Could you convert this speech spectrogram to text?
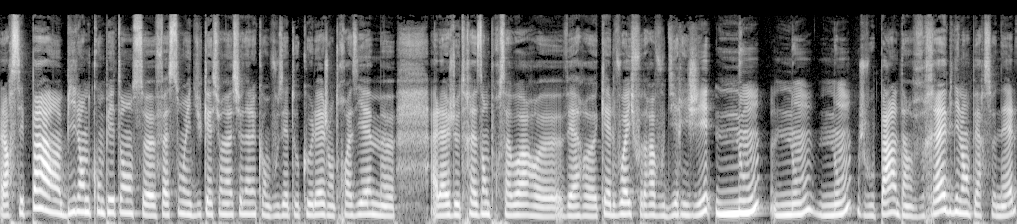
Alors, c'est pas un bilan de compétences euh, façon éducation nationale quand vous êtes au collège en troisième euh, à l'âge de 13 ans pour savoir euh, vers quelle voie il faudra vous diriger. Non, non, non. Je vous parle d'un vrai bilan personnel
